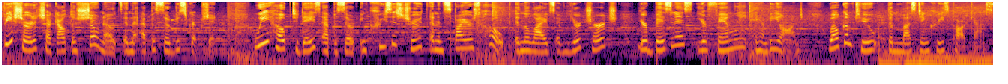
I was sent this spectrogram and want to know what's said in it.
be sure to check out the show notes in the episode description. We hope today's episode increases truth and inspires hope in the lives of your church, your business, your family, and beyond. Welcome to the Must Increase podcast.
